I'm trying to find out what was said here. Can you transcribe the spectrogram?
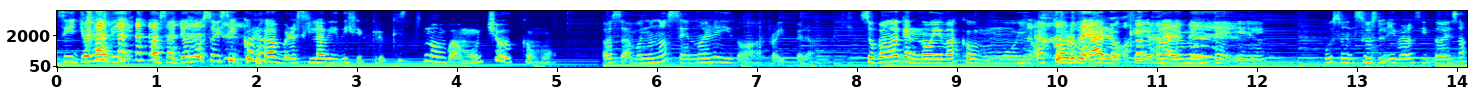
Sí, yo la vi, o sea, yo no soy psicóloga, pero sí la vi y dije, creo que esto no va mucho como, o sea, bueno, no sé, no he leído a Freud, pero supongo que no iba como muy No. acorde a lo No. que realmente él puso en sus libros y todo eso.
